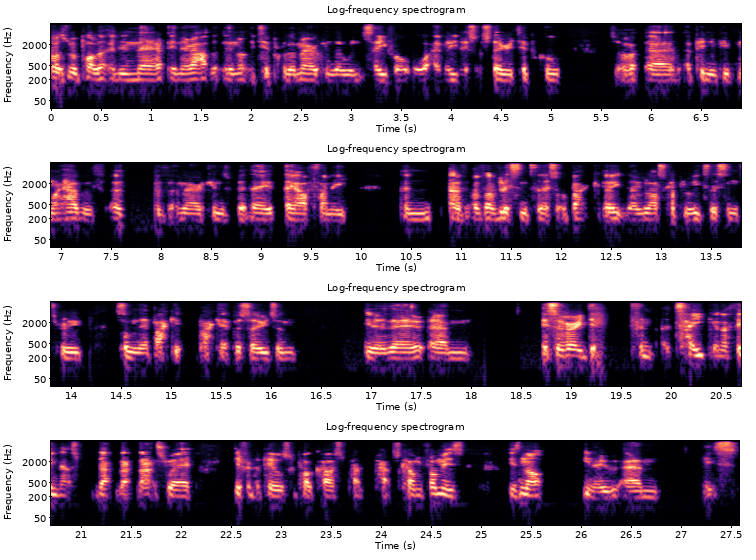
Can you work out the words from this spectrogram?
cosmopolitan in their in their outlook. They're not the typical Americans. I wouldn't say for or whatever you know sort of stereotypical sort of uh, opinion people might have of, of, of Americans, but they they are funny. And I've, I've, listened to their sort of back uh, over the last couple of weeks, listened through some of their back back episodes, and you know they're um, it's a very different take, and I think that's that, that that's where different appeals for podcasts perhaps come from. Is is not you know um, it's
